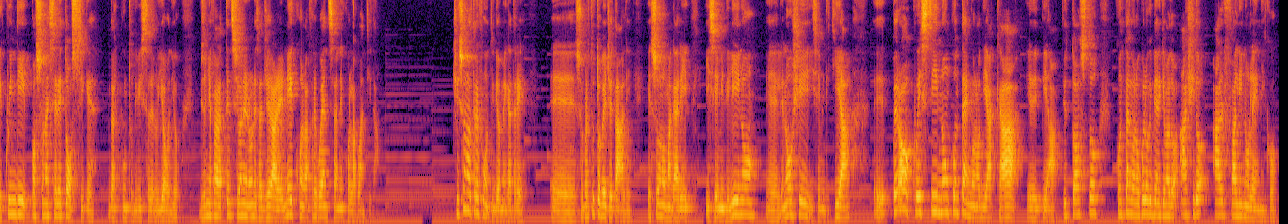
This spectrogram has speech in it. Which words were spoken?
e quindi possono essere tossiche dal punto di vista dello iodio. Bisogna fare attenzione a non esagerare né con la frequenza né con la quantità. Ci sono altre fonti di omega 3, eh, soprattutto vegetali, e sono magari i semi di lino, eh, le noci, i semi di chia, eh, però questi non contengono DHA ed EPA, piuttosto contengono quello che viene chiamato acido alfa-linolenico.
